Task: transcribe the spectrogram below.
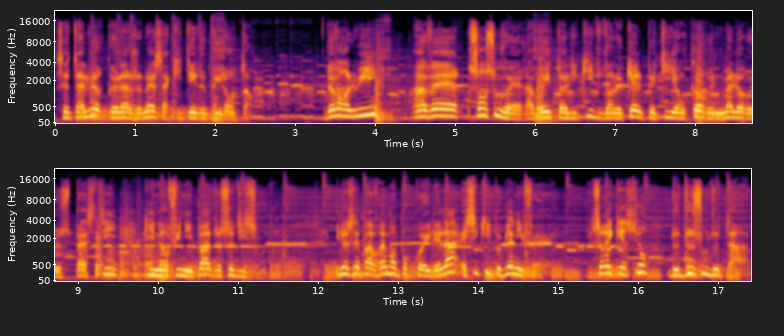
cette allure que la jeunesse a quittée depuis longtemps. Devant lui, un verre sans sous-verre abrite un liquide dans lequel pétille encore une malheureuse pastille qui n'en finit pas de se dissoudre. Il ne sait pas vraiment pourquoi il est là et ce qu'il peut bien y faire. Il serait question de dessous de table.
